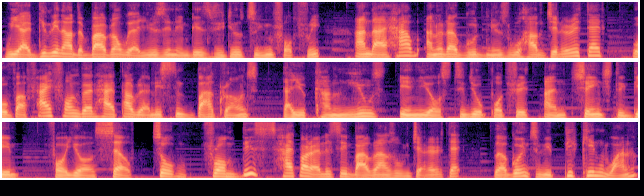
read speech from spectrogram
we are giving out the background we are using in this video to you for free. And I have another good news. We have generated over 500 hyper-realistic backgrounds that you can use in your studio portrait and change the game for yourself. So from these hyper-realistic backgrounds we've generated, we are going to be picking one.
